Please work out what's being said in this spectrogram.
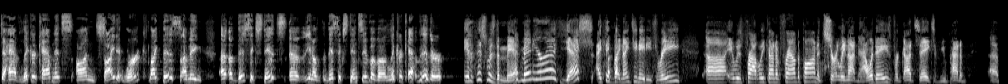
to have liquor cabinets on site at work like this? I mean, uh, of this extent, uh, you know, this extensive of a liquor cabinet, or if this was the Mad Men era, yes, I think by 1983, uh, it was probably kind of frowned upon, and certainly not nowadays. For God's sakes, if you had a, a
